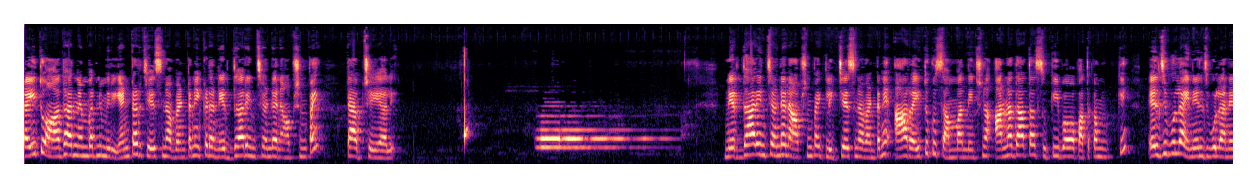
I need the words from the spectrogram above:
రైతు ఆధార్ నెంబర్ని మీరు ఎంటర్ చేసిన వెంటనే ఇక్కడ నిర్ధారించండి అనే ఆప్షన్పై ట్యాప్ చేయాలి. నిర్ధారించండి అనే ఆప్షన్పై క్లిక్ చేసిన వెంటనే ఆ రైతుకు సంబంధించిన అన్నదాత సుఖీభవ పథకంకి ఎలిజిబుల్ ఇన్ఎలిజిబుల్ అనే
